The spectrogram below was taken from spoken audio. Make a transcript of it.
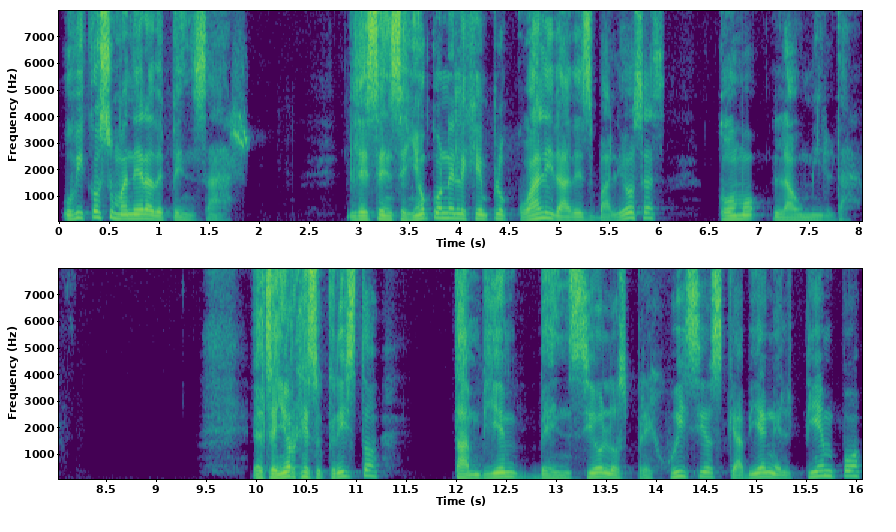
ubicó su manera de pensar. Les enseñó con el ejemplo cualidades valiosas como la humildad. El Señor Jesucristo también venció los prejuicios que había en el tiempo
